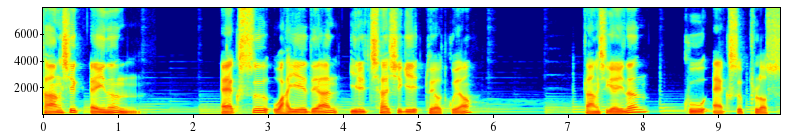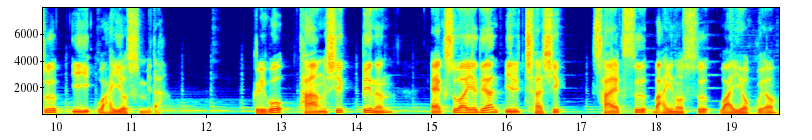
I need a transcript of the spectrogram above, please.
다항식 A는 x, y에 대한 1차식이 되었고요. 다항식 A는 9x 플러스 2y였습니다. 그리고 다항식 B는 x, y에 대한 1차식 4x 마이너스 y였고요.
